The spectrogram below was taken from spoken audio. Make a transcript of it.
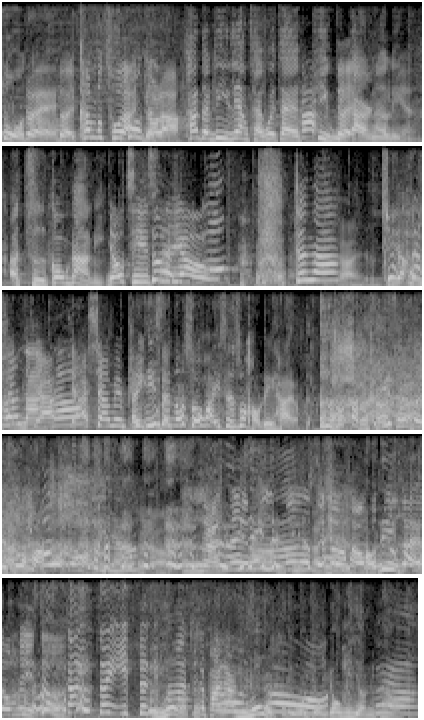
坐的。对对，看不出来坐着有啦。它的力量才会在屁股蛋儿那里啊，子宫那里。尤其是要真的啊，就很像夹夹下面屁股。医生都说话，医生说好厉害哦。医生在说话，很难医生，一整集都说好好厉害，用力的。我刚蹲一蹲你摸我这，你摸我这里，我有用力哦，你看啊。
